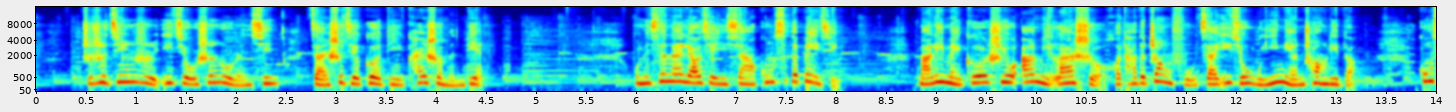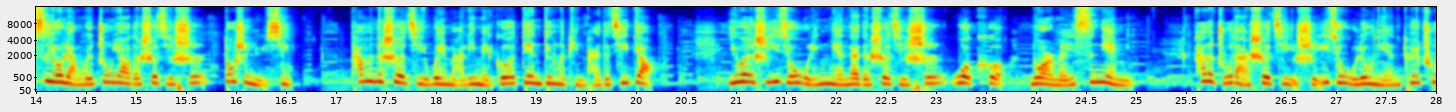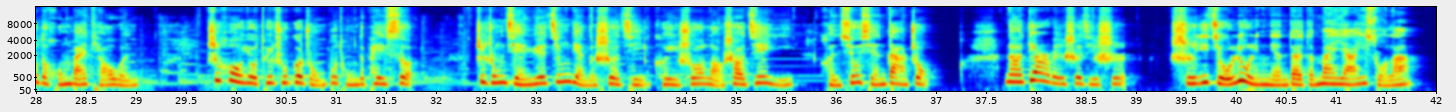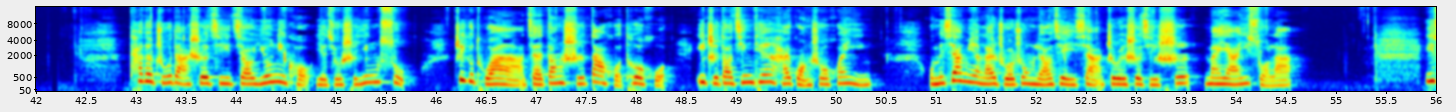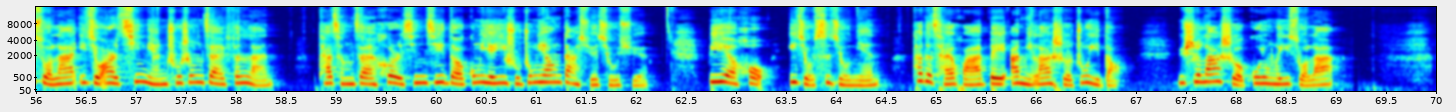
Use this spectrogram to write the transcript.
直至今日依旧深入人心，在世界各地开设门店。我们先来了解一下公司的背景。玛丽美歌是由阿米拉舍和她的丈夫在一九五一年创立的。公司有两位重要的设计师，都是女性，他们的设计为玛丽美歌奠定了品牌的基调。一位是一九五零年代的设计师沃克努尔梅斯涅米，他的主打设计是一九五六年推出的红白条纹，之后又推出各种不同的配色。这种简约经典的设计可以说老少皆宜，很休闲大众。那第二位设计师是一九六零年代的麦亚伊索拉，他的主打设计叫 Unico，也就是罂粟。这个图案啊，在当时大火特火，一直到今天还广受欢迎。我们下面来着重了解一下这位设计师麦亚伊索拉。伊索拉一九二七年出生在芬兰，他曾在赫尔辛基的工业艺术中央大学求学。毕业后，一九四九年，他的才华被阿米拉舍注意到，于是拉舍雇佣了伊索拉，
